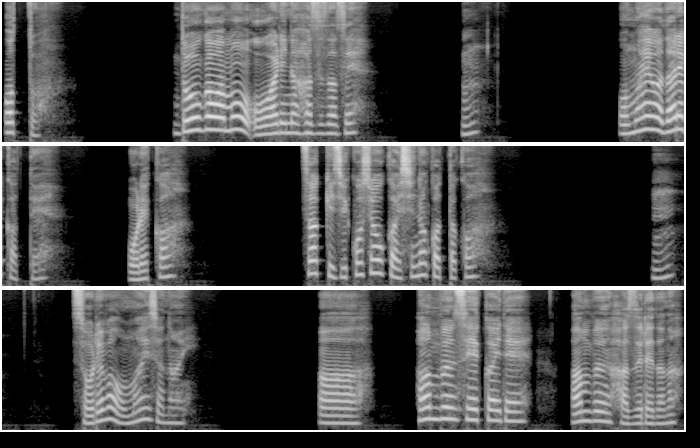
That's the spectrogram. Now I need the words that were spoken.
おっと。動画はもう終わりなはずだぜ。ん？お前は誰かって？俺か？さっき自己紹介しなかったか？ん？それはお前じゃない。ああ、半分正解で、半分外れだな、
